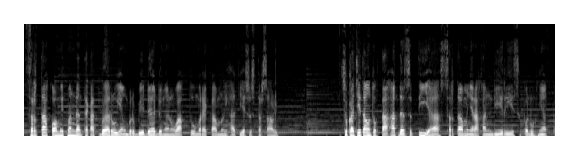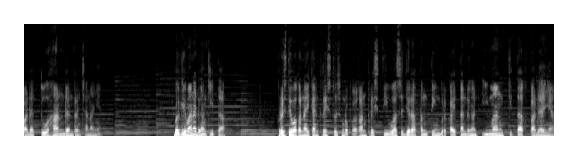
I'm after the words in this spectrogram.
serta komitmen dan tekad baru yang berbeda dengan waktu mereka melihat Yesus tersalib. Sukacita untuk taat dan setia, serta menyerahkan diri sepenuhnya kepada Tuhan dan rencananya. Bagaimana dengan kita? Peristiwa kenaikan Kristus merupakan peristiwa sejarah penting berkaitan dengan iman kita kepadanya.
